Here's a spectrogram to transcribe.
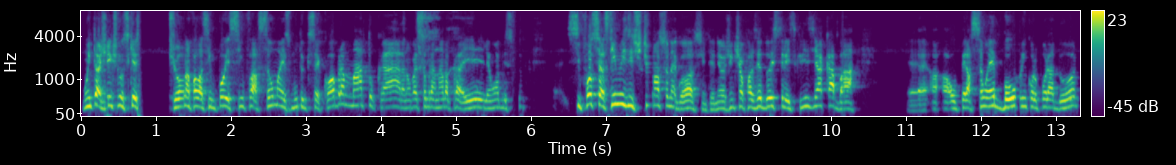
muita gente nos questiona, fala assim, pô, essa inflação mais muito que você cobra, mata o cara, não vai sobrar nada para ele, é um absurdo. se fosse assim, não existia o nosso negócio, entendeu? A gente ia fazer dois, três crises e ia acabar. É, a, a, operação é boa para o incorporador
